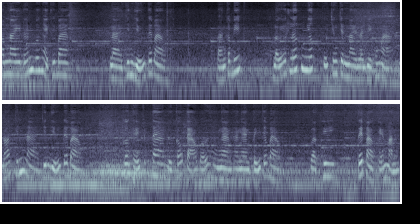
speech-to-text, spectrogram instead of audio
Hôm nay đến với ngày thứ ba, là dinh dưỡng tế bào. Bạn có biết lợi ích lớn nhất của chương trình này là gì không ạ? À? Đó chính là dinh dưỡng tế bào. Cơ thể chúng ta được cấu tạo bởi hàng ngàn hàng ngàn tỷ tế bào. Và khi tế bào khỏe mạnh,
